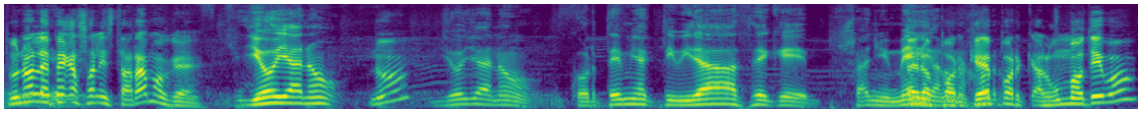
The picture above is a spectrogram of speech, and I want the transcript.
¿Tú no le pegas al Instagram o qué? Yo ya no. ¿No? Yo ya no. Corté mi actividad hace que pues, año y medio. ¿Pero a lo por qué? mejor. ¿Por algún motivo?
